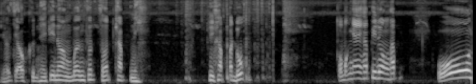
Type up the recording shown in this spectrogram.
เดี๋ยวจะเอาขึ้นให้พี่น้องเบิ้งสดๆครับนี่พี่ครับปลาดุกตัวบางไงครับพี่น้องครับ โอ้ย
